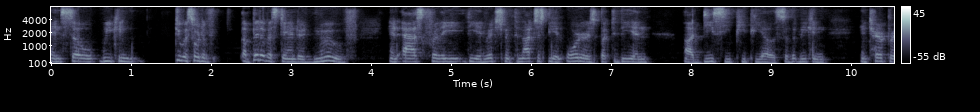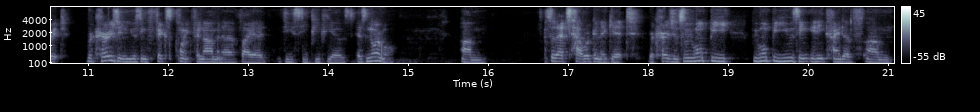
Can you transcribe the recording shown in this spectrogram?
And so we can do a sort of a bit of a standard move and ask for the, the enrichment to not just be in orders, but to be in uh, DCPPOs so that we can interpret recursion using fixed point phenomena via DCPPOs as normal. Um, so that's how we're going to get recursion. So we won't be we won't be using any kind of um,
